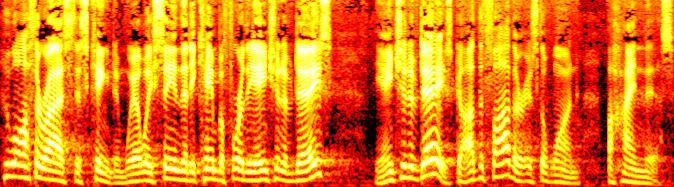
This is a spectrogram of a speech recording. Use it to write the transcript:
Who authorized this kingdom? Well, we've seen that he came before the Ancient of Days. The Ancient of Days, God the Father, is the one behind this.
